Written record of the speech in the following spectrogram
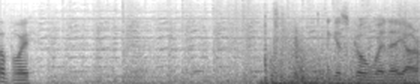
Oh boy. I guess go where they are.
